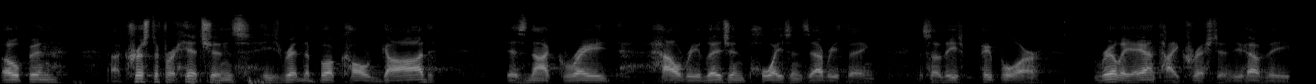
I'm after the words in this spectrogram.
open. Uh, Christopher Hitchens, he's written a book called God is Not Great How Religion Poisons Everything. And so these people are really anti Christian. You have the,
